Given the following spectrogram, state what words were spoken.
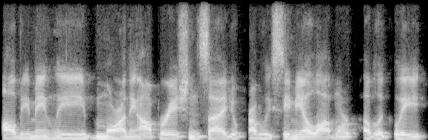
I'll be mainly more on the operations side. You'll probably see me a lot more publicly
